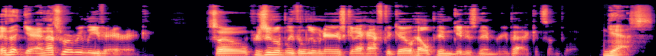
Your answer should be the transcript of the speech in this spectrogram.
and that, yeah, and that's where we leave Erik. So presumably the luminary is gonna have to go help him get his memory back at some point. Yes.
